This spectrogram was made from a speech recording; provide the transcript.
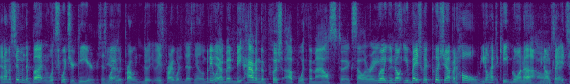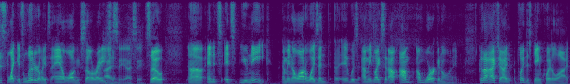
and I'm assuming the button would switch your gears. Is what Yeah. you would probably do. Is probably what it does in the other one. But anyway, Yeah, but be, having to push up with the mouse to accelerate. well, you don't. You basically push up and hold. You don't have to keep going up. you Oh, know what I'm saying? It's just like it's literally it's analog acceleration. I see. I see. So, uh, and it's it's unique. I mean, in a lot of ways, and it was. I mean, like I said, I, I'm I'm working on it because I actually I played this game quite a lot.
